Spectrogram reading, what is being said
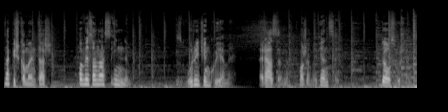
napisz komentarz, powiedz o nas innym. Z góry dziękujemy. Razem możemy więcej. Do usłyszenia.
